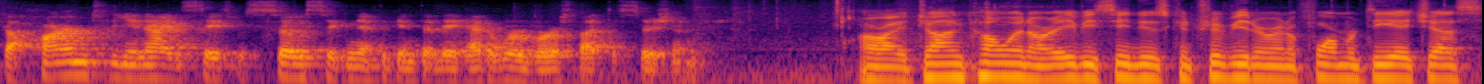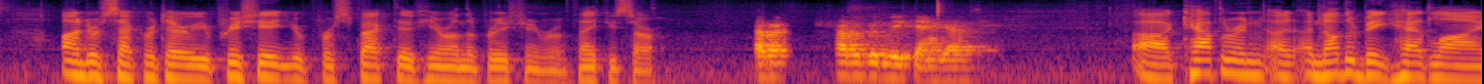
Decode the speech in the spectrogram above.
the harm to the United States was so significant that they had to reverse that decision. All right, John Cohen, our ABC News contributor and a former DHS undersecretary. We appreciate your perspective here on the briefing room. Thank you, sir. Have a, have a good weekend, guys. Uh, Catherine, another big headline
